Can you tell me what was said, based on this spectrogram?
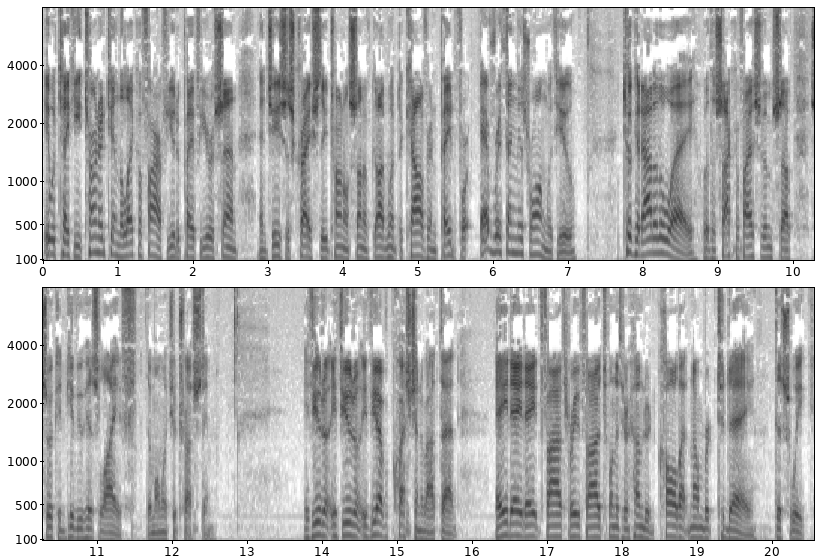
It would take eternity in the lake of fire for you to pay for your sin, and Jesus Christ, the eternal Son of God, went to Calvary and paid for everything that's wrong with you, took it out of the way with the sacrifice of Himself so He could give you His life the moment you trust Him. If you, if you, if you have a question about that, 888-535-2300, call that number today, this week.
